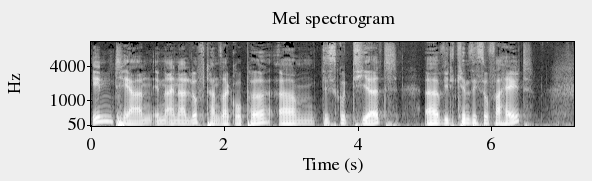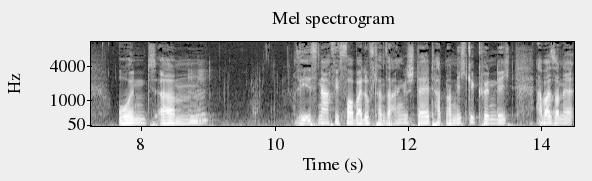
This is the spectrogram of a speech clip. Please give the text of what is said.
intern in einer Lufthansa-Gruppe ähm, diskutiert, äh, wie Kim sich so verhält. Und ähm, mhm. sie ist nach wie vor bei Lufthansa angestellt, hat noch nicht gekündigt, aber so, eine,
